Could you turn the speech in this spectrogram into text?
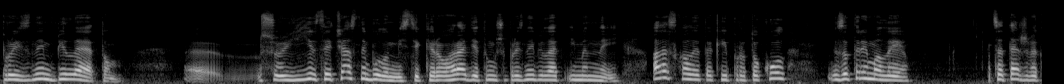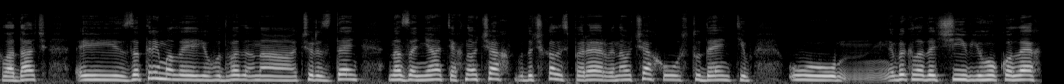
проїзним білетом. Е, Що її в цей час не було в місті Кіровограді, тому що проїзний білет іменний. Але склали такий протокол, затримали. Це теж викладач, і затримали його на через день на заняттях. На очах дочекались перерви, на очах у студентів, у викладачів, його колег.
